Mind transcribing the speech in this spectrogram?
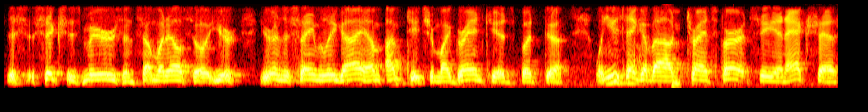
this is six is mirrors and someone else. So you're you're in the same league I am. I'm teaching my grandkids. But uh, when you think about transparency and access,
